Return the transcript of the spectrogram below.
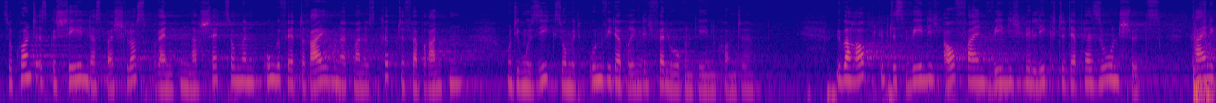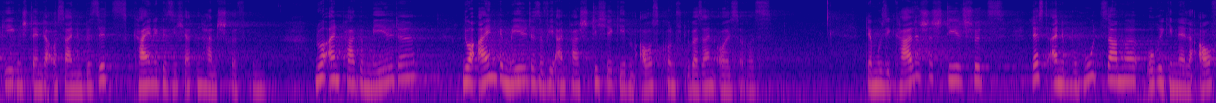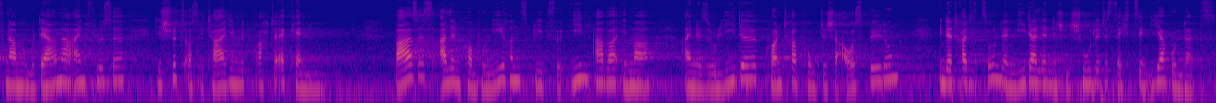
So konnte es geschehen, dass bei Schlossbränden nach Schätzungen ungefähr 300 Manuskripte verbrannten und die Musik somit unwiederbringlich verloren gehen konnte. Überhaupt gibt es wenig, auffallend wenig Relikte der Person Schütz, keine Gegenstände aus seinem Besitz, keine gesicherten Handschriften. Nur ein paar Gemälde, nur ein Gemälde sowie ein paar Stiche geben Auskunft über sein Äußeres. Der musikalische Stil Schütz lässt eine behutsame, originelle Aufnahme moderner Einflüsse, die Schütz aus Italien mitbrachte, erkennen. Basis allen Komponierens blieb für ihn aber immer eine solide kontrapunktische Ausbildung in der Tradition der niederländischen Schule des 16. Jahrhunderts,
